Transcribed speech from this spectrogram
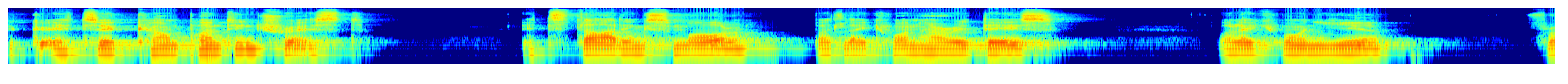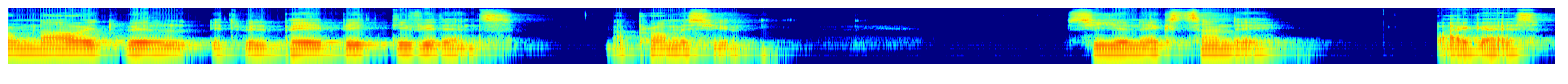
it's a compound interest it's starting small but like 100 days or like one year from now it will it will pay big dividends i promise you. See you next sunday. Bye guys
